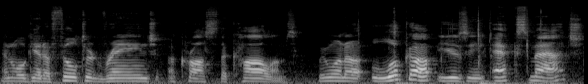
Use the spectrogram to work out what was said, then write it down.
And we'll get a filtered range across the columns. We want to look up using xmatch.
